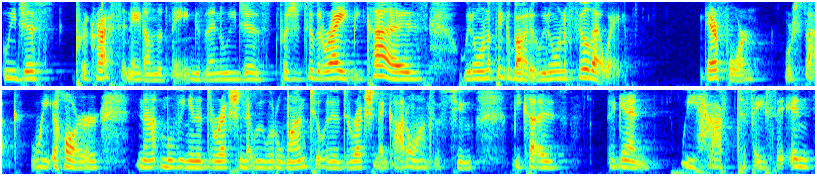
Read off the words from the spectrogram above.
we just procrastinate on the things and we just push it to the right because we don't want to think about it. We don't want to feel that way. Therefore, we're stuck. We are not moving in the direction that we would want to, in the direction that God wants us to, because again, we have to face it. And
